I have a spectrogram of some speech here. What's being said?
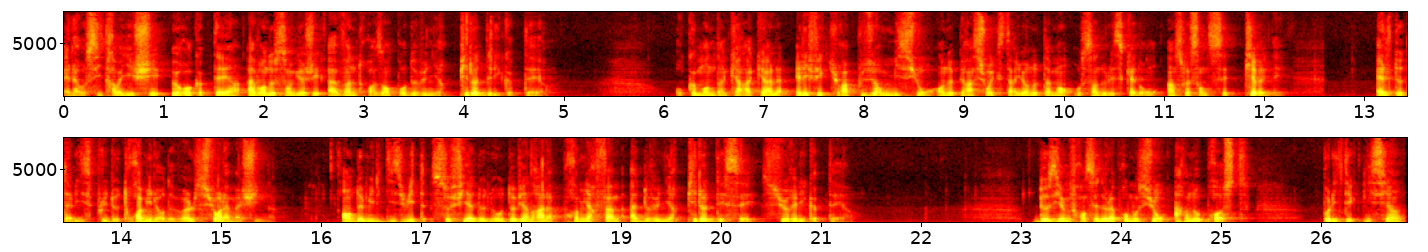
Elle a aussi travaillé chez Eurocopter avant de s'engager à 23 ans pour devenir pilote d'hélicoptère. Aux commandes d'un Caracal, elle effectuera plusieurs missions en opération extérieure, notamment au sein de l'escadron 167 Pyrénées. Elle totalise plus de 3000 heures de vol sur la machine. En 2018, Sophie Adenau deviendra la première femme à devenir pilote d'essai sur hélicoptère. Deuxième français de la promotion, Arnaud Prost. Polytechnicien,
